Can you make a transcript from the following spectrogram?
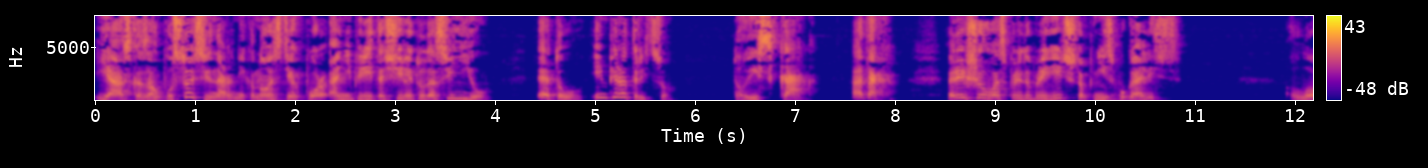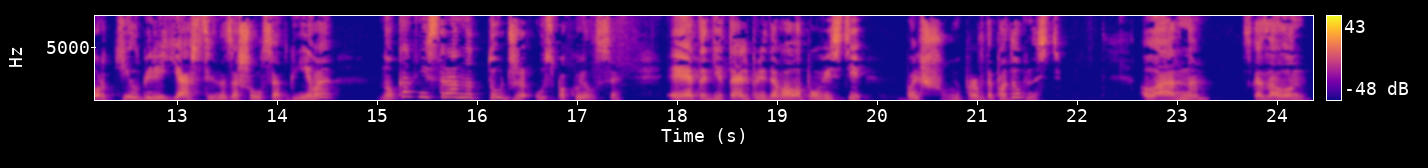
Я сказал пустой свинарник, но с тех пор они перетащили туда свинью. Эту, императрицу. То есть как? А так, решил вас предупредить, чтоб не испугались. Лорд Тилбери явственно зашелся от гнева, но, как ни странно, тут же успокоился. Эта деталь придавала повести большую правдоподобность. «Ладно, — сказал он.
